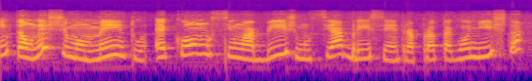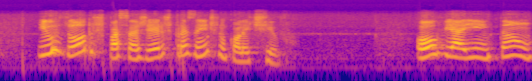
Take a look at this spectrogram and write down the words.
Então, neste momento, é como se um abismo se abrisse entre a protagonista e os outros passageiros presentes no coletivo. Houve aí, então,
